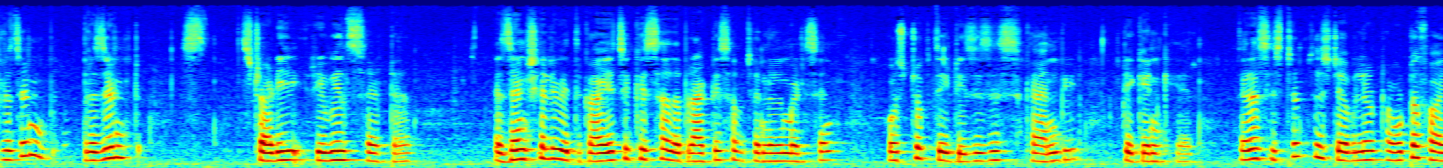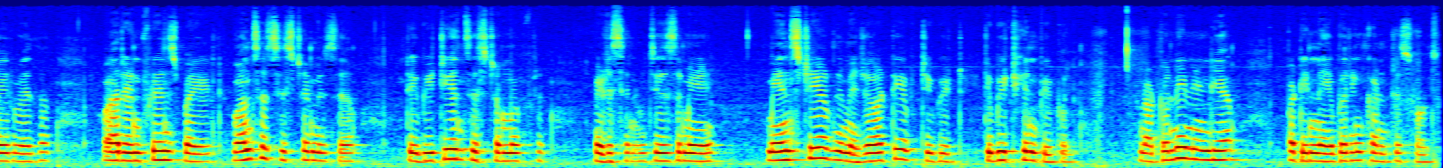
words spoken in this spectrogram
Present, present study reveals that uh, essentially with Kaya the practice of general medicine, most of the diseases can be taken care. There are systems which developed out of Ayurveda or influenced by it. One such system is the Tibetan system of medicine, which is the main, mainstay of the majority of Tibet, Tibetan people, not only in India but in neighboring countries also.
